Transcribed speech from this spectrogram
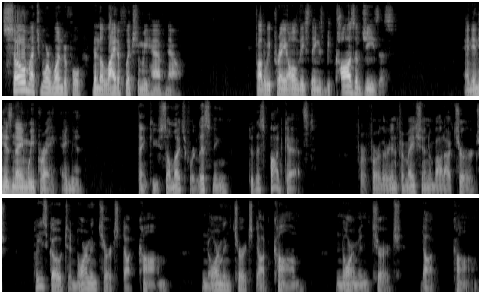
so much more wonderful than the light affliction we have now. Father, we pray all these things because of Jesus. And in his name we pray. Amen. Thank you so much for listening to this podcast. For further information about our church, please go to normanchurch.com, normanchurch.com, normanchurch.com.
